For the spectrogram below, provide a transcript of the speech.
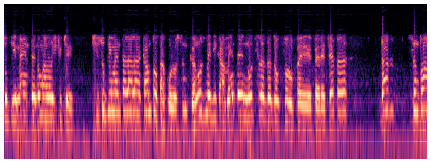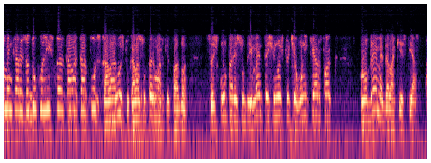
suplimente, numai la nu știu ce și suplimentele alea cam tot acolo sunt. Că nu sunt medicamente, nu ți le dă doctorul pe, pe rețetă, dar sunt oameni care se duc cu listă ca la Carrefour, ca la, nu știu, ca la supermarket, pardon, să-și cumpere suplimente și nu știu ce. Unii chiar fac probleme de la chestia asta.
